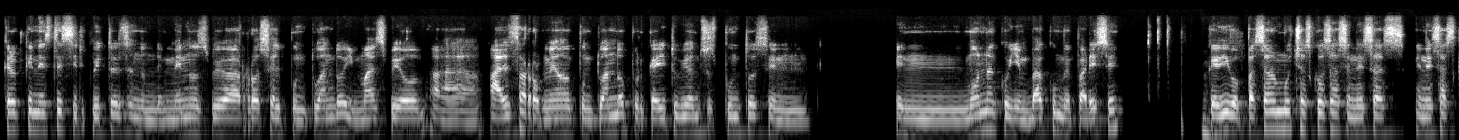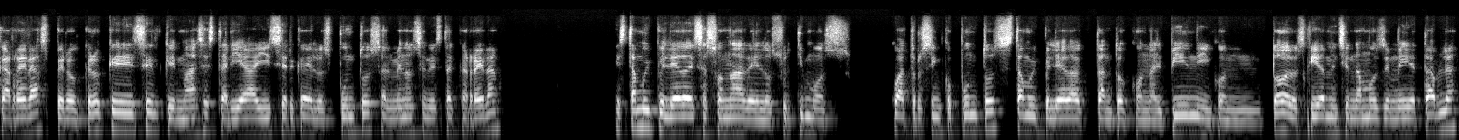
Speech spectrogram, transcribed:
creo que en este circuito es en donde menos veo a Russell puntuando y más veo a, Alfa Romeo puntuando porque ahí tuvieron sus puntos en, en Mónaco y en Baku, me parece. Que digo, pasaron muchas cosas en esas, en esas carreras, pero creo que es el que más estaría ahí cerca de los puntos, al menos en esta carrera está muy peleada esa zona de los últimos cuatro o cinco puntos. Está muy peleada tanto con Alpine y con todos los que ya mencionamos de media tabla,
